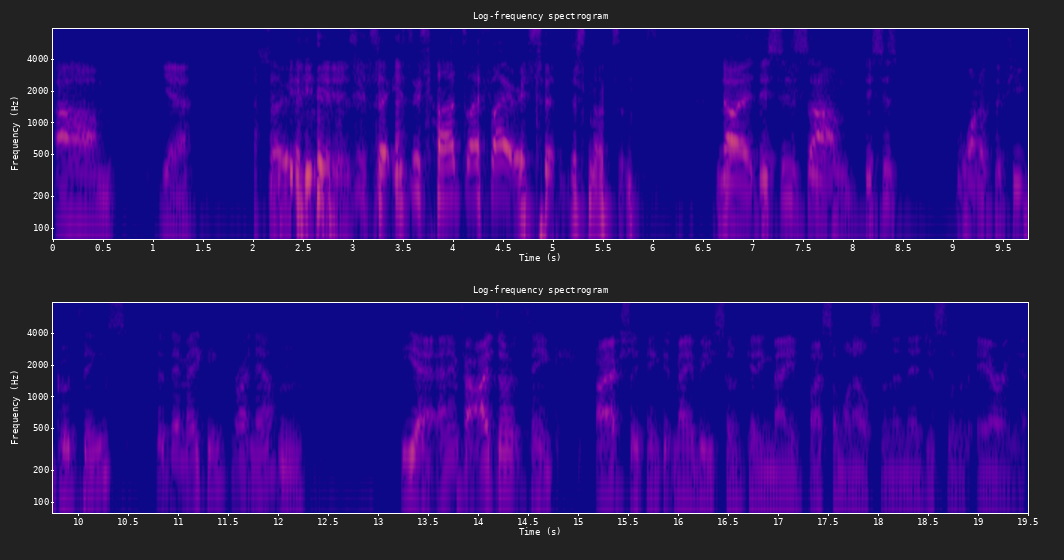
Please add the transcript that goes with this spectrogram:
Um. Yeah. So it is. so is this hard sci-fi or is it just nonsense? No, this is um this is one of the few good things that they're making right now. Mm. Yeah, and in fact, I don't think I actually think it may be sort of getting made by someone else, and then they're just sort of airing it.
